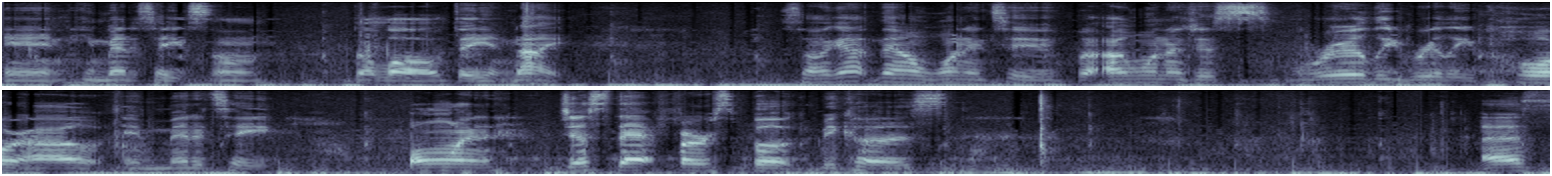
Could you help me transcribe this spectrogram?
and he meditates on the law day and night. So I got down one and two, but I want to just really, really pour out and meditate on just that first book because as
